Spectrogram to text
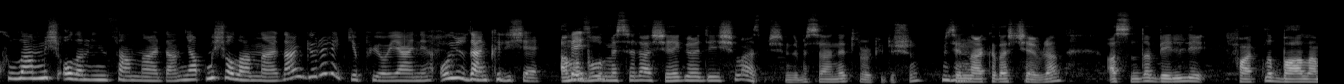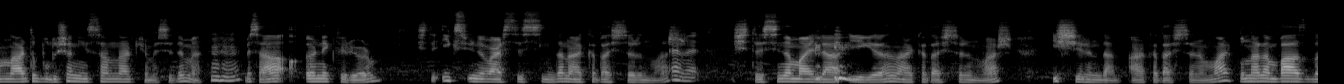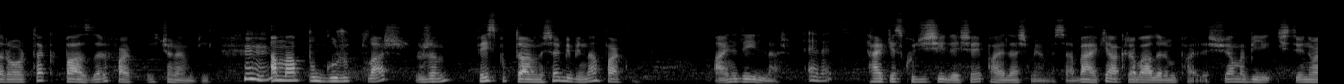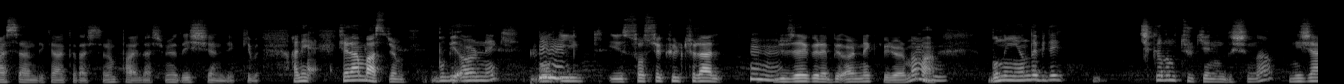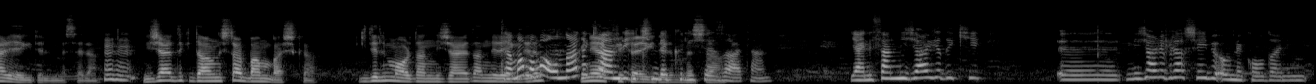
kullanmış olan insanlardan, yapmış olanlardan görerek yapıyor yani. O yüzden klişe. Ama bu Facebook- mesela şeye göre değişmez mi? Şimdi mesela network'ü düşün. Senin arkadaş çevren aslında belli farklı bağlamlarda buluşan insanlar kümesi değil mi? Hı hı. Mesela örnek veriyorum. İşte X üniversitesinden arkadaşların var. Evet. İşte sinemayla ilgilenen arkadaşların var. İş yerinden arkadaşların var. Bunlardan bazıları ortak, bazıları farklı. Hiç önemli değil. Hı hı. Ama bu grupların Facebook davranışları birbirinden farklı. Aynı değiller. Evet. herkes kocişiyle şey paylaşmıyor mesela. Belki akrabalarım paylaşıyor ama bir işte üniversitedeki arkadaşlarım paylaşmıyor da iş yerindeki gibi. Hani şeyden bahsediyorum. Bu bir örnek. Bu Hı hı. ilk e, sosyokültürel Hı düzeye göre bir örnek veriyorum ama bunun yanında bir de çıkalım Türkiye'nin dışına. Nijerya'ya gidelim mesela. Nijerya'daki davranışlar bambaşka. Gidelim oradan Nijerya'dan nereye Tamam gidelim? ama onlar da Güney kendi Afrika'ya içinde klişe mesela. zaten. Yani sen Nijerya'daki e, Nijerya biraz şey bir örnek oldu hani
